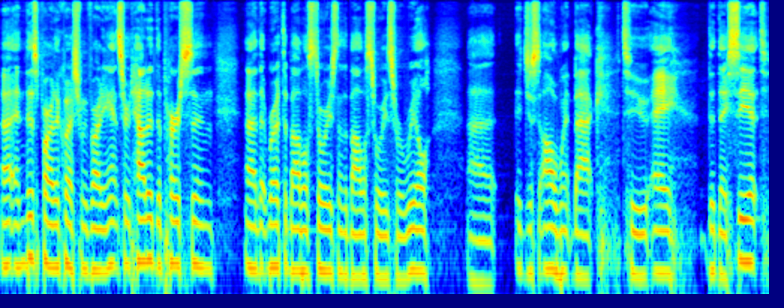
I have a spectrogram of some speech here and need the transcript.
uh, and this part of the question we've already answered. How did the person uh, that wrote the Bible stories know the Bible stories were real? Uh, it just all went back to A, did they see it?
